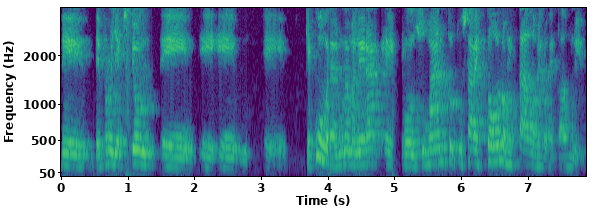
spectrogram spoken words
de, proyección eh, eh, eh, que cubre de alguna manera con su manto, tú sabes, todos los estados en los Estados Unidos.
